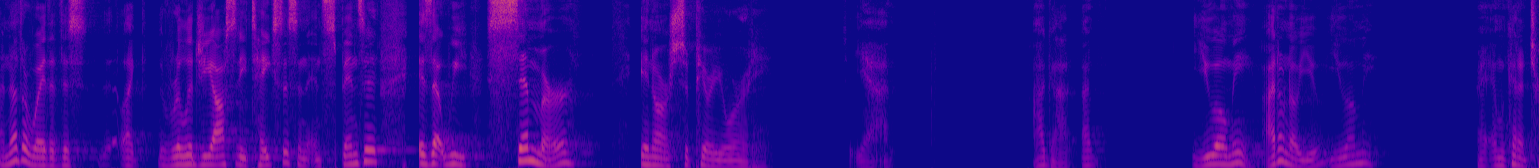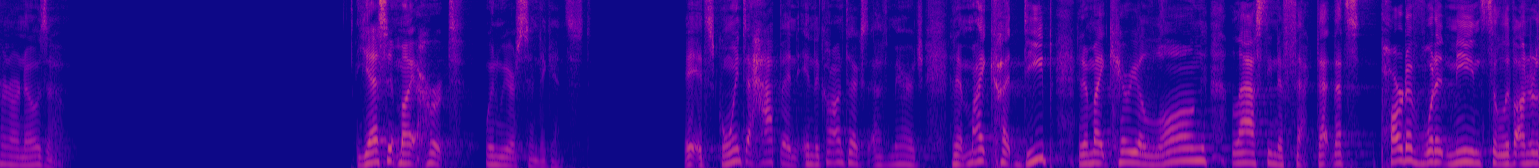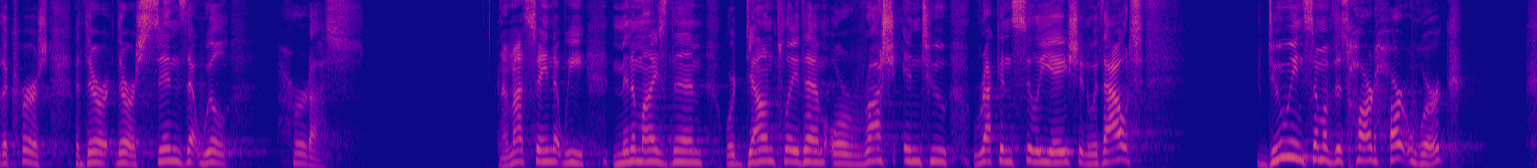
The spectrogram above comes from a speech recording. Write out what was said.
another way that this, like, the religiosity takes this and, and spins it is that we simmer in our superiority. Yeah, I got it. I, you owe me. I don't know you. You owe me. Right? And we kind of turn our nose up. Yes, it might hurt when we are sinned against. It's going to happen in the context of marriage, and it might cut deep and it might carry a long lasting effect. That, that's part of what it means to live under the curse, that there are, there are sins that will hurt us. And I'm not saying that we minimize them or downplay them or rush into reconciliation without doing some of this hard heart work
